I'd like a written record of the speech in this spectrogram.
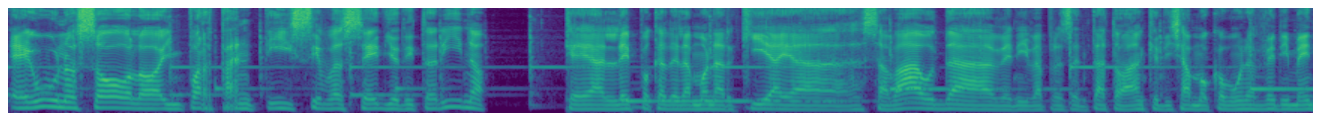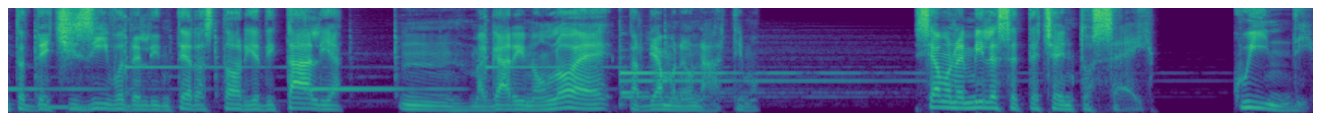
e uno solo importantissimo assedio di Torino, che all'epoca della monarchia a Savauda veniva presentato anche, diciamo, come un avvenimento decisivo dell'intera storia d'Italia. Mm, magari non lo è, parliamone un attimo. Siamo nel 1706, quindi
